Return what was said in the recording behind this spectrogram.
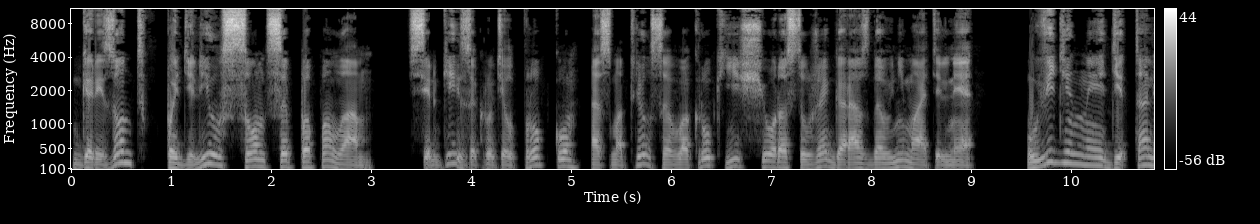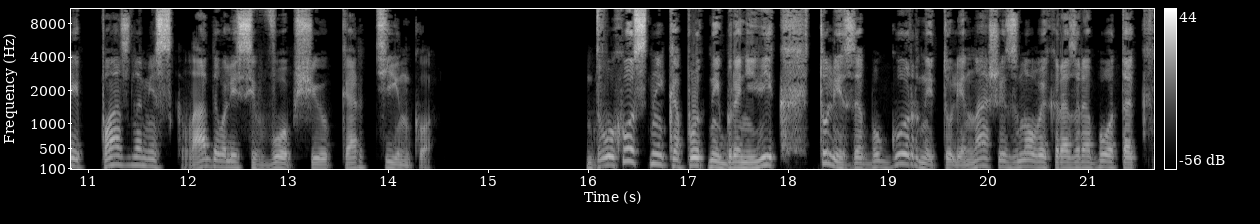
Горизонт поделил солнце пополам. Сергей закрутил пробку, осмотрелся вокруг еще раз уже гораздо внимательнее. Увиденные детали пазлами складывались в общую картинку. Двухосный капотный броневик, то ли забугорный, то ли наш из новых разработок,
